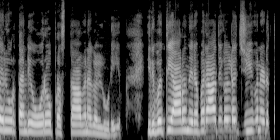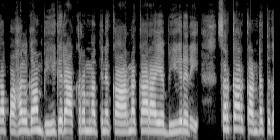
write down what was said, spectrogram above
തരൂർ തന്റെ ഓരോ പ്രസ്താവനകളിലൂടെയും. ഇരുപത്തിയാറ് നിരപരാധികളുടെ ജീവനെടുത്ത പഹൽഗാം ഭീകരാക്രമണത്തിന് കാരണക്കാരായ ഭീകരരെ സർക്കാർ കണ്ടെത്തുക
